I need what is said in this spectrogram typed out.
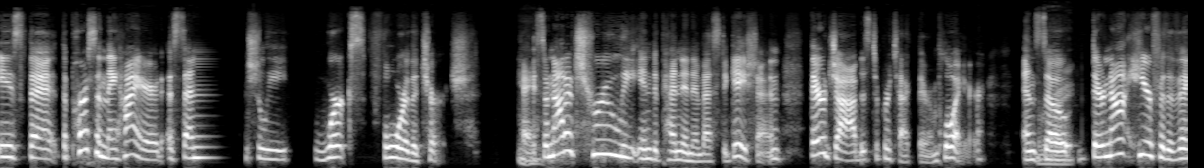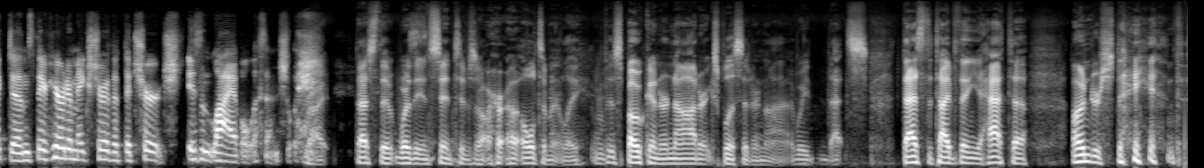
is that the person they hired essentially works for the church. Okay, mm-hmm. so not a truly independent investigation. Their job is to protect their employer. And so right. they're not here for the victims. They're here to make sure that the church isn't liable, essentially. Right. That's the where the incentives are uh, ultimately, spoken or not, or explicit or not. We that's that's the type of thing you have to understand.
